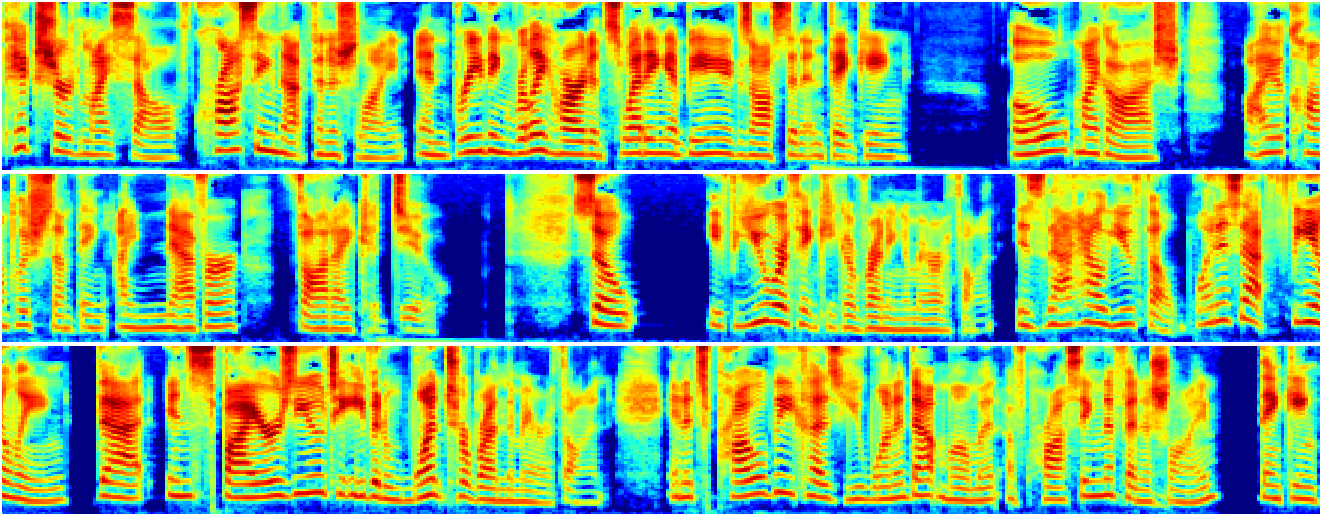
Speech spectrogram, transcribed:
pictured myself crossing that finish line and breathing really hard and sweating and being exhausted and thinking, oh my gosh, I accomplished something I never thought I could do. So, if you were thinking of running a marathon, is that how you felt? What is that feeling that inspires you to even want to run the marathon? And it's probably because you wanted that moment of crossing the finish line, thinking,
